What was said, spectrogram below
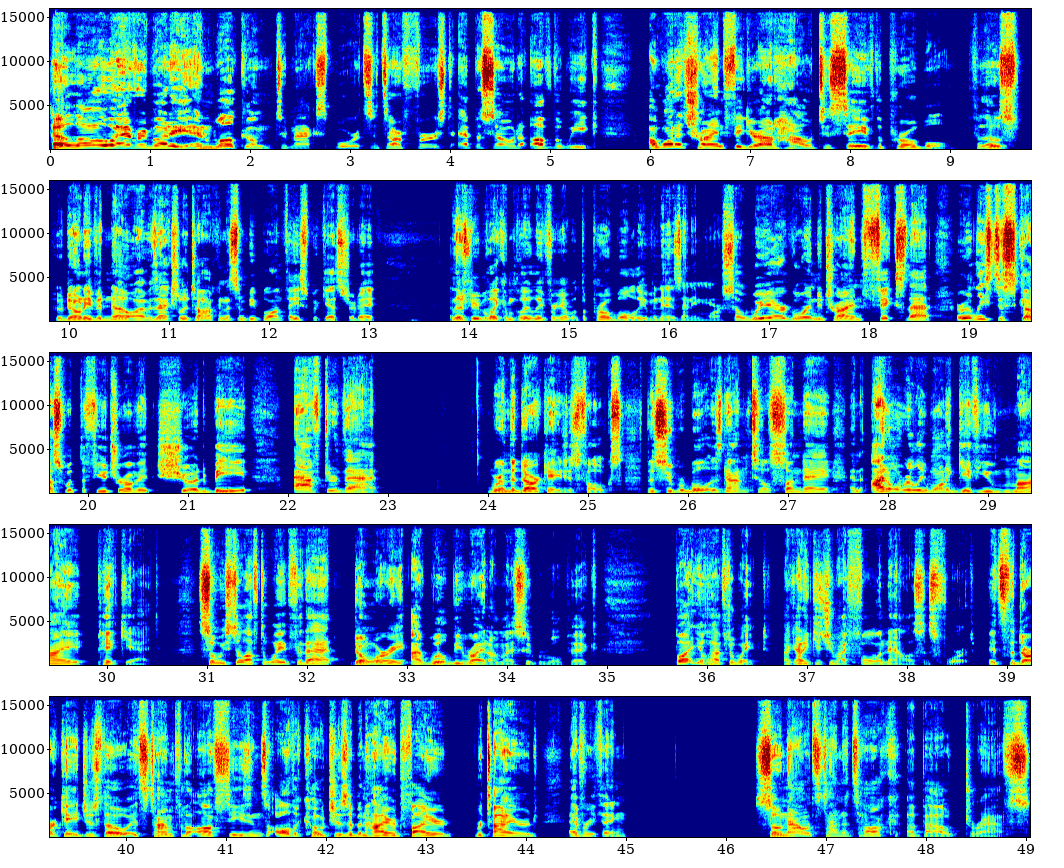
Hello, everybody, and welcome to Max'd Sports. It's our first episode of the week. I want to try and figure out how to save the Pro Bowl. For those who don't even know, I was actually talking to some people on Facebook yesterday, and there's people that completely forget what the Pro Bowl even is anymore. So we are going to try and fix that, or at least discuss what the future of it should be. After that, we're in the dark ages, folks. The Super Bowl is not until Sunday, and I don't really want to give you my pick yet. So we still have to wait for that. Don't worry, I will be right on my Super Bowl pick, but you'll have to wait. I got to get you my full analysis for it. It's the dark ages, though. It's time for the off seasons. All the coaches have been hired, fired, retired, everything. So now it's time to talk about drafts.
